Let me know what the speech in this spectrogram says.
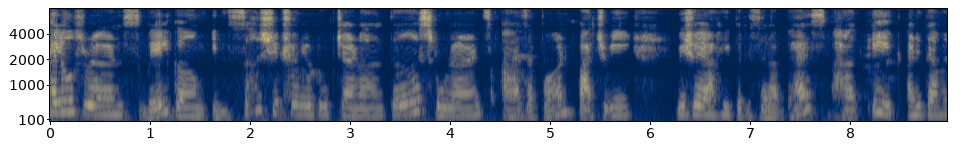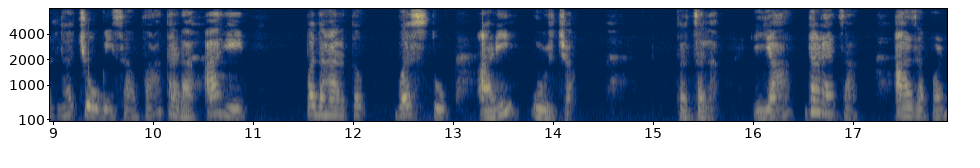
हॅलो स्टुडंट्स वेलकम इन सहज शिक्षण यूट्यूब चॅनल तर स्टुडंट्स आज आपण पाचवी विषय आहे परिसर अभ्यास भाग एक आणि त्यामधला चोवीसावा धडा आहे पदार्थ वस्तू आणि ऊर्जा. तर चला या धड्याचा आज आपण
